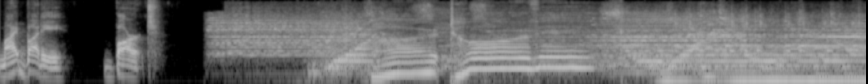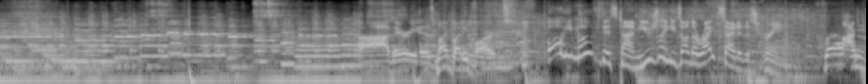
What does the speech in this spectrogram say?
my buddy Bart. Bart Torvik. Ah, there he is, my buddy Bart. Oh, he moved this time. Usually he's on the right side of the screen. Well, I'm,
